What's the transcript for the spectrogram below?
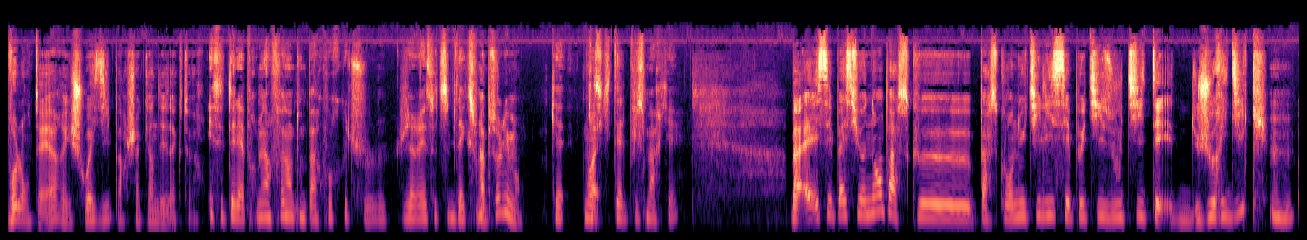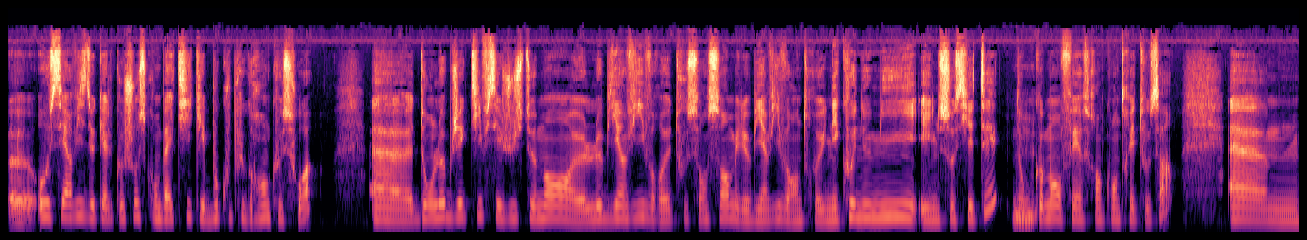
volontaires et choisis par chacun des acteurs. Et c'était la première fois dans ton parcours que tu gérais ce type d'action? Absolument. Qu'est-ce qui t'a le plus marqué? Bah, c'est passionnant parce que parce qu'on utilise ces petits outils juridiques mhm. euh, au service de quelque chose qu'on bâtit qui est beaucoup plus grand que soi. Euh, dont l'objectif c'est justement euh, le bien vivre tous ensemble et le bien vivre entre une économie et une société. Donc mhm. comment on fait se rencontrer tout ça? Euh,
